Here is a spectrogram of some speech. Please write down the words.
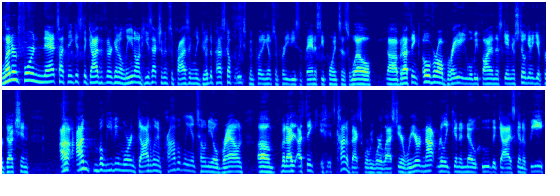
Leonard Fournette, I think is the guy that they're going to lean on. He's actually been surprisingly good the past couple weeks. Been putting up some pretty decent fantasy points as well. Uh, but I think overall Brady will be fine in this game. You're still going to get production I, am believing more in Godwin and probably Antonio Brown. Um, but I, I, think it's kind of back to where we were last year, where you're not really going to know who the guy's going to be.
